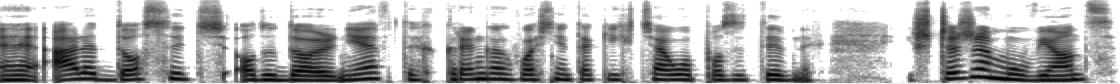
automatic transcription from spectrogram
e, ale dosyć oddolnie w tych kręgach właśnie takich ciało pozytywnych. I szczerze mówiąc,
